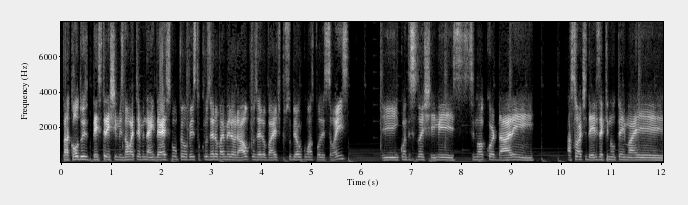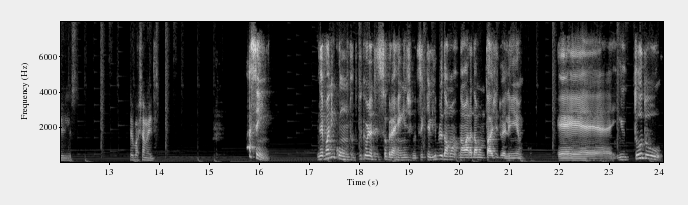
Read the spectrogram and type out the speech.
para qual desses três times não vai terminar em décimo, pelo visto o Cruzeiro vai melhorar, o Cruzeiro vai tipo, subir algumas posições. E enquanto esses dois times, se não acordarem, a sorte deles é que não tem mais rebaixamento. Assim, levando em conta tudo que eu já disse sobre a range, o desequilíbrio da, na hora da montagem do elenco, é, e tudo,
